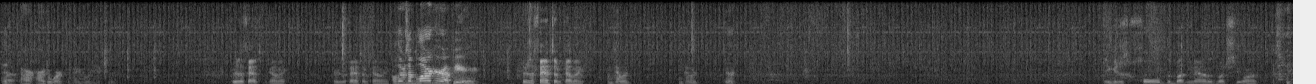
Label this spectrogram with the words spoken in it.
That Uh. are hard to work, apparently, actually. There's a phantom coming. There's a phantom coming. Oh, there's a blarger up here! There's a phantom coming. I'm coming. I'm coming. Ugh. You can just hold the button down as much as you want.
